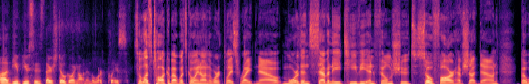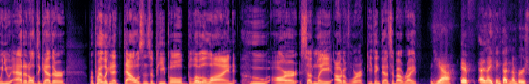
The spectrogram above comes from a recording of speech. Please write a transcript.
uh, the abuses that are still going on in the workplace. So let's talk about what's going on in the workplace right now. More than 70 TV and film shoots so far have shut down. But when you add it all together, we're probably looking at thousands of people below the line who are suddenly out of work. Do you think that's about right? Yeah, if and I think that number is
